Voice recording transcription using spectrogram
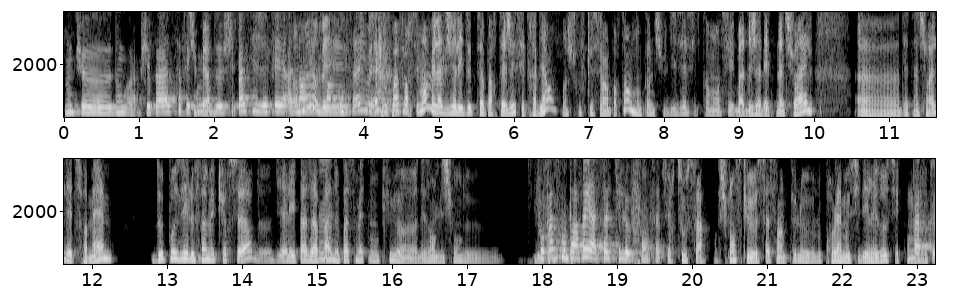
Donc, euh, donc voilà. Je sais pas, ça fait Super. combien de, je sais pas si j'ai fait atteindre non, les trois mais- conseils, mais. Pas forcément, mais là déjà les deux que tu as partagés, c'est très bien. Je trouve que c'est important. Donc comme tu le disais, c'est de commencer, bah déjà d'être naturel, euh, d'être naturel, d'être soi-même, de poser le fameux curseur, d'y aller pas à pas, Mm. ne pas se mettre non plus euh, des ambitions de. Il faut pas se comparer à celles qui le font, en fait. Surtout ça. Je pense que ça c'est un peu le, le problème aussi des réseaux, c'est qu'on a que.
